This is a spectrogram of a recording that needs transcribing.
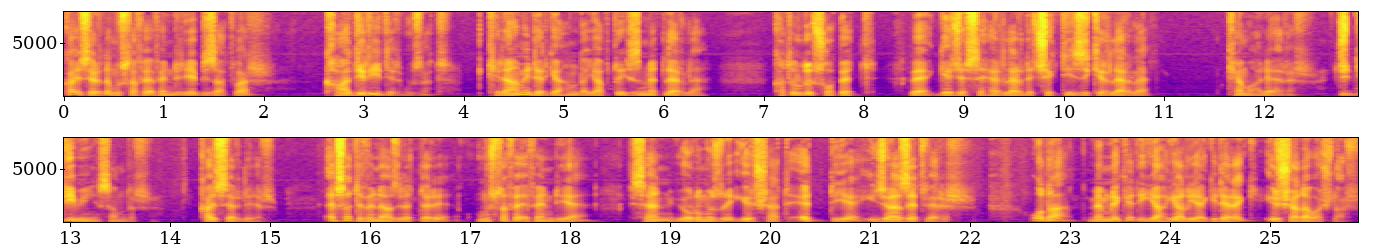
Kayseri'de Mustafa Efendi diye bir zat var. Kadiridir bu zat. Kelami dergahında yaptığı hizmetlerle, katıldığı sohbet ve gece seherlerde çektiği zikirlerle kemale erer. Ciddi bir insandır. Kayserilidir. Esat Efendi Hazretleri Mustafa Efendi'ye sen yolumuzu irşat et diye icazet verir. O da memleketi Yahyalı'ya giderek irşada başlar.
